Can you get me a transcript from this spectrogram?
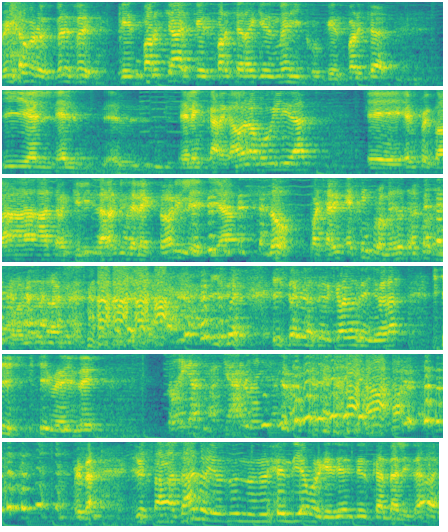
venga, pero espere, espere, ¿qué es parchar? ¿Qué es parchar aquí en México? ¿Qué es parchar? Y el, el, el, el encargado de la movilidad eh, empezó a, tranquilizar a mi selector y le decía, no, parcial, es que en otra cosa, otra cosa. y, se, y se me acerca una señora y, me dice, no digas parchar, no digas parchar. Yo estaba sano, yo no, entendía por qué se, se escandalizaban.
